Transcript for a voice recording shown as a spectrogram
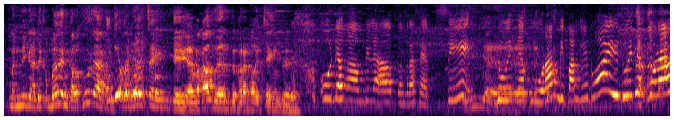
mending ada kembalian kalau kurang, Iya, kurang goceng, kayak apa kabar tuh kurang goceng tuh. Udah ngambil alat kontrasepsi, Iya. duitnya kurang dipanggilin, woi duitnya kurang,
